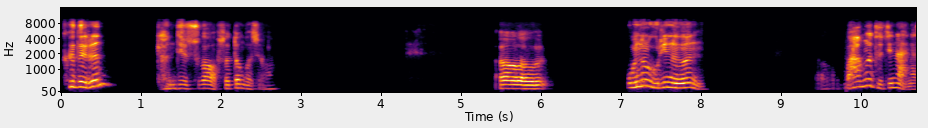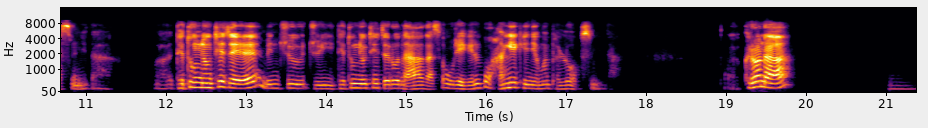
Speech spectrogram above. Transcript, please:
그들은 견딜 수가 없었던 거죠. 어, 오늘 우리는 어, 왕을 두지는 않았습니다. 어, 대통령 체제, 민주주의 대통령 체제로 나아가서 우리에게는 그 왕의 개념은 별로 없습니다. 어, 그러나 음,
